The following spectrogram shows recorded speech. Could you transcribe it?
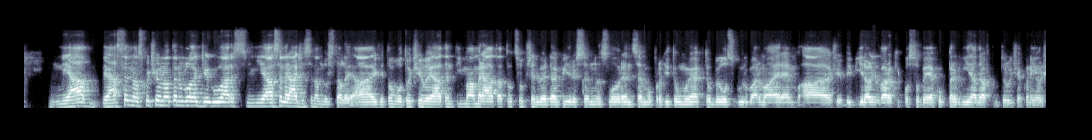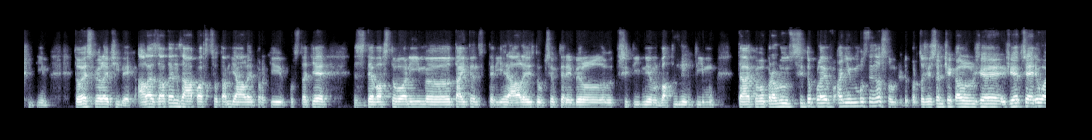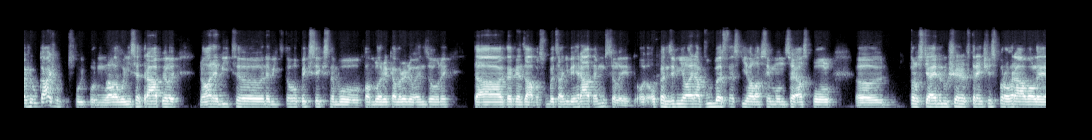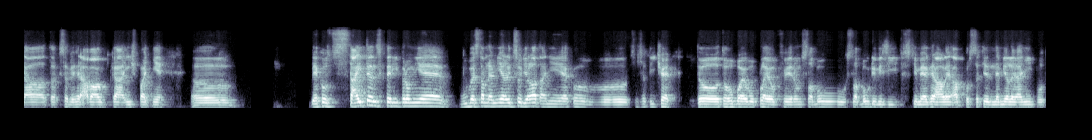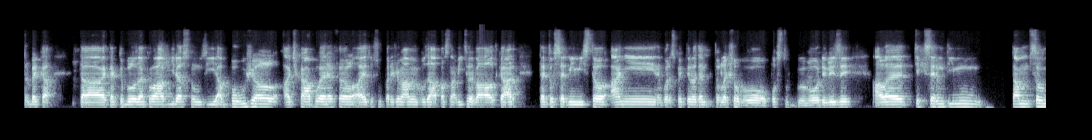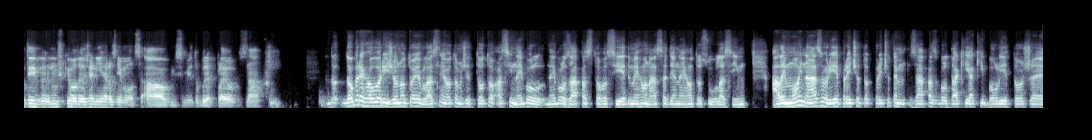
já, já jsem naskočil na ten vlak Jaguars, já jsem rád, že se tam dostali a že to otočili, já ten tým mám rád a to, co předvedl Doug Peterson s Lorencem oproti tomu, jak to bylo s Urban Mayerem a že vybírali dva roky po sobě jako první na draftu, to už jako nejhorší tým, to je skvělý příběh, ale za ten zápas, co tam dělali proti v podstatě s devastovaným uh, Titans, který hráli s Doubsem, který byl tři týdny nebo dva týdny týmu, tak opravdu si to playoff ani moc nezasloužili, protože jsem čekal, že, že je přejedou a že ukážou svůj formu, ale oni se trápili, no a nebýt, uh, nebýt toho pick six nebo fumble recovery do endzóny, tak, tak ten zápas vůbec ani vyhrát nemuseli. Ofenzivní linea vůbec nestíhala Simonce a spol. Uh, prostě jednoduše v trenches prohrávali a tak se vyhrává utkání špatně. Jako z Titans, který pro mě vůbec tam neměli co dělat ani jako co se týče to, toho boje o playoff, jenom slabou, slabou divizí s tím, jak hráli a v podstatě neměli ani quarterbacka, tak, tak to bylo taková bída snouzí a bohužel, ač chápu NFL a je to super, že máme o zápas navíc ve wildcard, tak to sedmý místo ani, nebo respektive ten, tohle šlo o postup, o divizi, ale těch sedm týmů tam jsou ty nůžky otevřený hrozně moc a myslím, že to bude v playoff znát. Dobre hovoríš, ono to je vlastne o tom, že toto asi nebol, nebol zápas toho 7. nasadeného, to súhlasím, ale môj názor je, prečo, to, prečo ten zápas bol taký, aký bol, je to, že,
